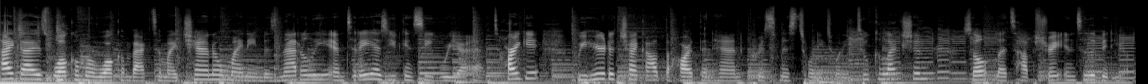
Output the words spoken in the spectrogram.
Hi guys, welcome or welcome back to my channel. My name is Nathali and today as you can see we are at Target. We're here to check out the Hearth and Hand Christmas 2022 collection. So let's hop straight into the video.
